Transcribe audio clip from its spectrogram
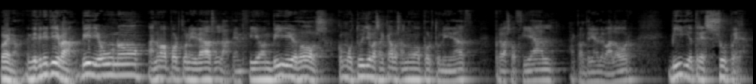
Bueno, en definitiva, vídeo 1, la nueva oportunidad, la atención. Vídeo 2, cómo tú llevas a cabo esa nueva oportunidad, prueba social, contenido de valor. Vídeo 3, súper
